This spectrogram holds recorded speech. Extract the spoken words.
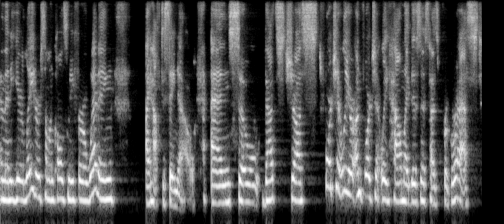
and then a year later someone calls me for a wedding, I have to say no. And so that's just fortunately or unfortunately how my business has progressed.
